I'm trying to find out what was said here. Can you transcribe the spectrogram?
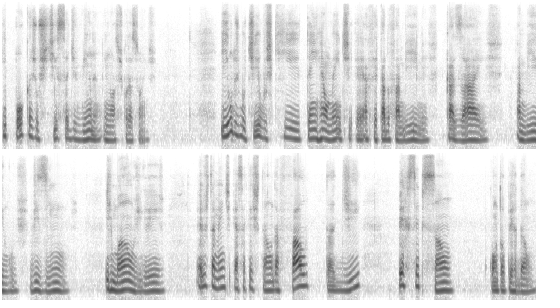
e pouca justiça divina em nossos corações. E um dos motivos que tem realmente é, afetado famílias, casais, amigos, vizinhos, irmãos de igreja, é justamente essa questão da falta de percepção quanto ao perdão,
